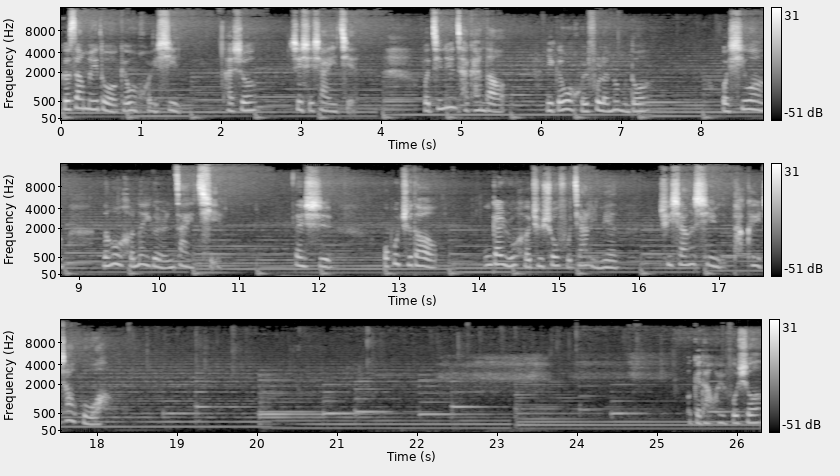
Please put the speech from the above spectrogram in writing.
格桑梅朵给我回信，他说：“谢谢夏一姐，我今天才看到，你给我回复了那么多。我希望能够和那个人在一起，但是我不知道应该如何去说服家里面，去相信他可以照顾我。”我给他回复说。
